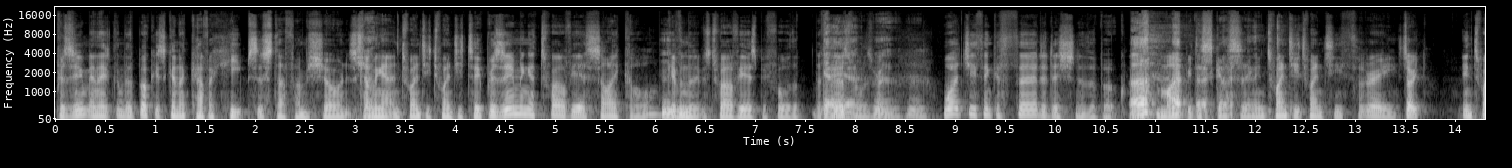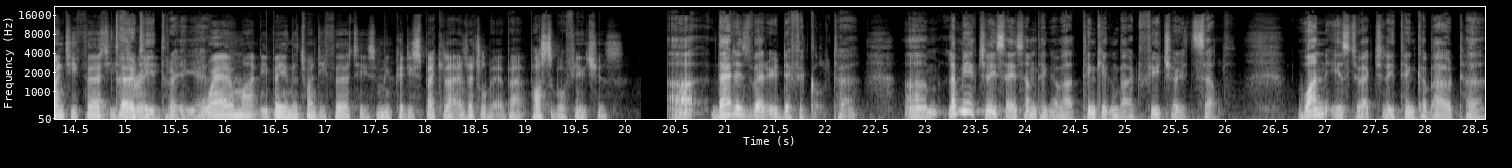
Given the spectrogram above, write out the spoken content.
Presuming the book is going to cover heaps of stuff, I'm sure, and it's sure. coming out in 2022. Presuming a 12 year cycle, mm-hmm. given that it was 12 years before the, the yeah, first yeah, one was written, yeah, what do you think a third edition of the book might be discussing in 2023? Sorry, in 2033. 33, yeah. Where might we be in the 2030s? I mean, could you speculate a little bit about possible futures? Uh, that is very difficult. Huh? Um, let me actually say something about thinking about future itself. One is to actually think about uh,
